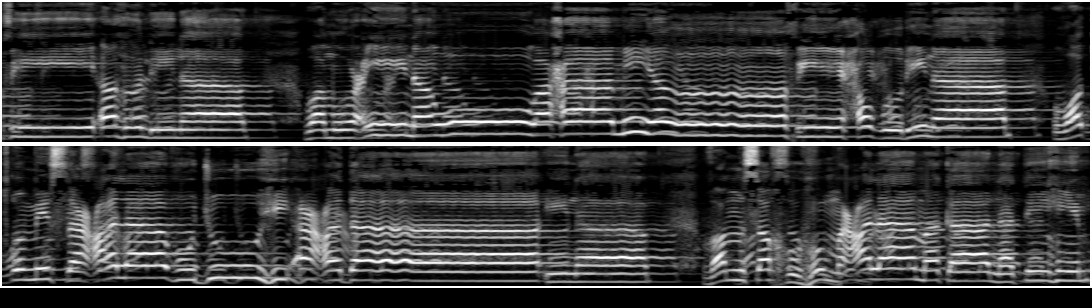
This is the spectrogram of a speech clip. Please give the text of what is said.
في أهلنا. ومعينا وحاميا في حضرنا. واطمس على وجوه أعدائنا. وامسخهم على مكانتهم.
